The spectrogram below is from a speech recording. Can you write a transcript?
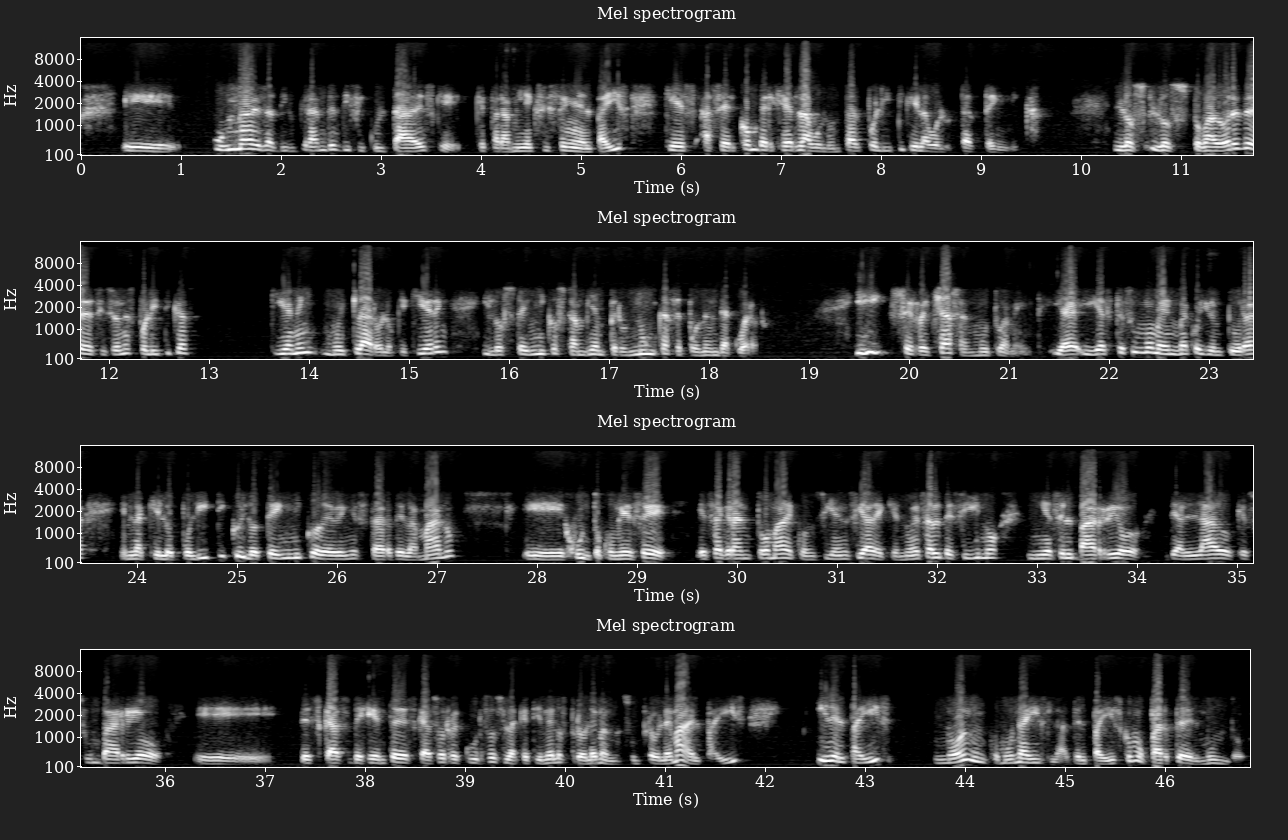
eh, una de las grandes dificultades que, que para mí existen en el país, que es hacer converger la voluntad política y la voluntad técnica. Los, los tomadores de decisiones políticas tienen muy claro lo que quieren y los técnicos también, pero nunca se ponen de acuerdo y se rechazan mutuamente. Y, y este es un momento, una coyuntura en la que lo político y lo técnico deben estar de la mano, eh, junto con ese esa gran toma de conciencia de que no es al vecino ni es el barrio de al lado, que es un barrio eh, de, de gente de escasos recursos la que tiene los problemas, no es un problema del país y del país no como una isla, del país como parte del mundo.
